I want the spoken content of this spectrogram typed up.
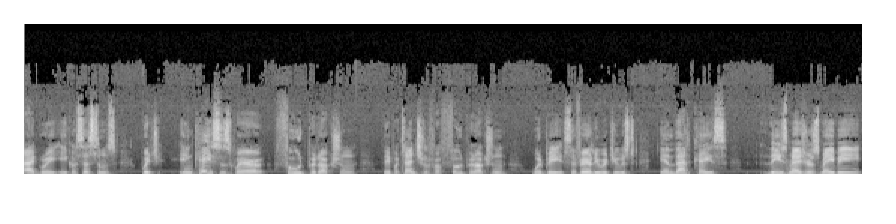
agri ecosystems, which, in cases where food production, the potential for food production would be severely reduced. In that case, these measures may be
